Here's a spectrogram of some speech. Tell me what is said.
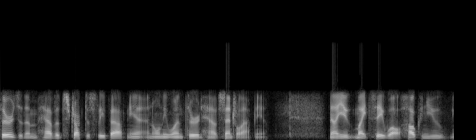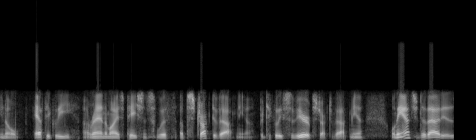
thirds of them have obstructive sleep apnea, and only one third have central apnea. Now, you might say, well, how can you, you know, ethically uh, randomize patients with obstructive apnea, particularly severe obstructive apnea? Well, the answer to that is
